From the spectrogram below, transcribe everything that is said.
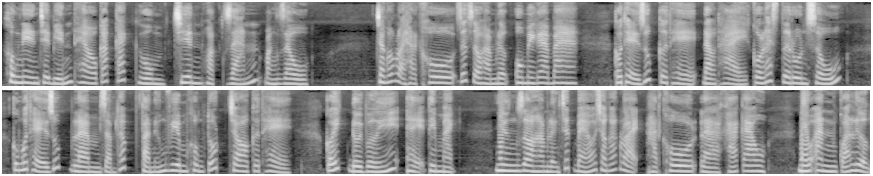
không nên chế biến theo các cách gồm chiên hoặc rán bằng dầu. Trong các loại hạt khô rất giàu hàm lượng omega 3, có thể giúp cơ thể đào thải cholesterol xấu, cũng có thể giúp làm giảm thấp phản ứng viêm không tốt cho cơ thể, có ích đối với hệ tim mạch. Nhưng do hàm lượng chất béo trong các loại hạt khô là khá cao, nếu ăn quá lượng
